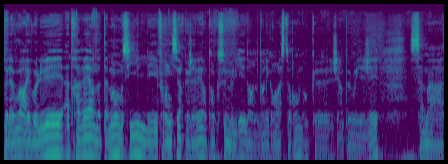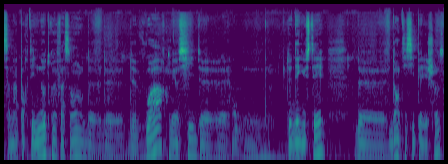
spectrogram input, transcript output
de la voir évoluer à travers notamment aussi les fournisseurs que j'avais en tant que sommelier dans, dans les grands restaurants. Donc euh, j'ai un peu voyagé. Ça m'a, ça m'a apporté une autre façon de, de, de, voir, mais aussi de, de déguster, de, d'anticiper les choses.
